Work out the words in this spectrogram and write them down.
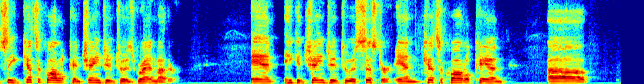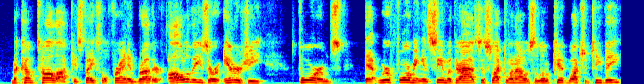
See, Quetzalcoatl can change into his grandmother, and he can change into his sister, and Quetzalcoatl can. Uh, become Talak, his faithful friend and brother. All of these are energy forms that we're forming and seeing with our eyes, just like when I was a little kid watching TV,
